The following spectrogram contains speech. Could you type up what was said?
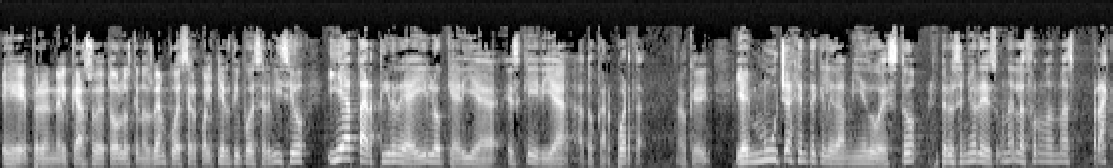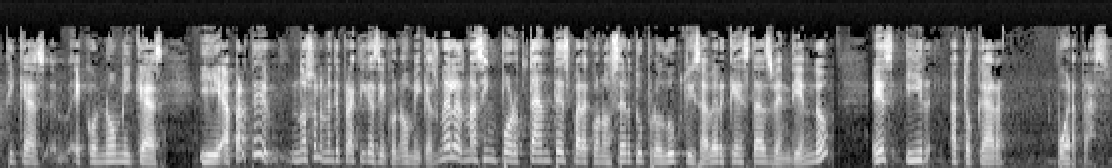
Eh, pero en el caso de todos los que nos ven puede ser cualquier tipo de servicio y a partir de ahí lo que haría es que iría a tocar puerta. ¿okay? Y hay mucha gente que le da miedo esto, pero señores, una de las formas más prácticas, económicas y aparte no solamente prácticas y económicas, una de las más importantes para conocer tu producto y saber qué estás vendiendo es ir a tocar puertas.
